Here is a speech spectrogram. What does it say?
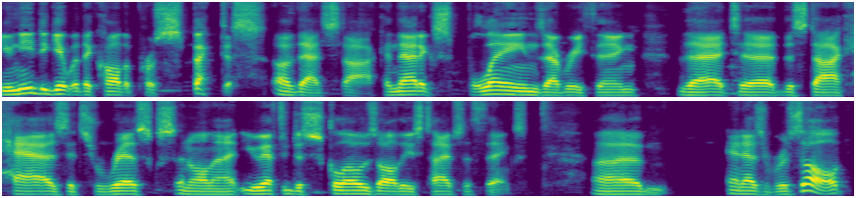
you need to get what they call the prospectus of that stock. And that explains everything that uh, the stock has, its risks, and all that. You have to disclose all these types of things. Um, and as a result,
